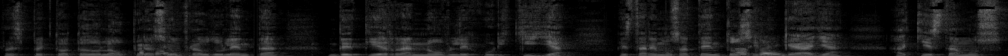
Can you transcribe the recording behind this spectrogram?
respecto a toda la operación fraudulenta de Tierra Noble Juriquilla. Estaremos atentos y Ok. lo que haya, aquí estamos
